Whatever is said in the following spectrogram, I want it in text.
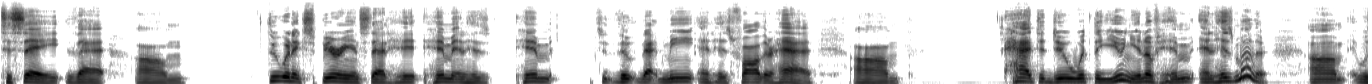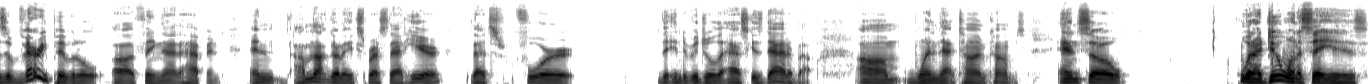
to say that um, through an experience that him and his him that me and his father had um, had to do with the union of him and his mother. Um, it was a very pivotal uh, thing that happened, and I'm not going to express that here. That's for the individual to ask his dad about um, when that time comes. And so, what I do want to say is,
